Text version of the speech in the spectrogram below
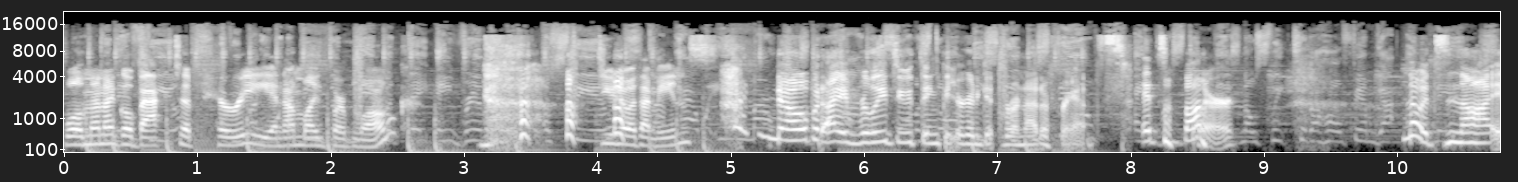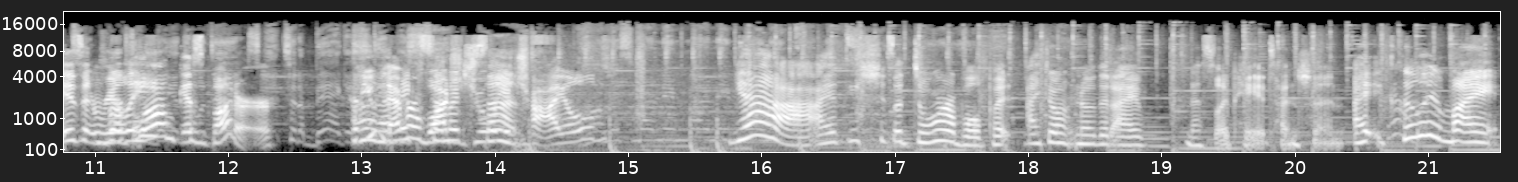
Well, and then I go back to Paris and I'm like, Beurre Blanc? do you know what that means? No, but I really do think that you're going to get thrown out of France. It's butter. no, it's not. Is it really? Blanc is butter. Have Oh, you that never makes so watched much Julia sense. Child? Yeah, I think she's adorable, but I don't know that I necessarily pay attention. I clearly my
